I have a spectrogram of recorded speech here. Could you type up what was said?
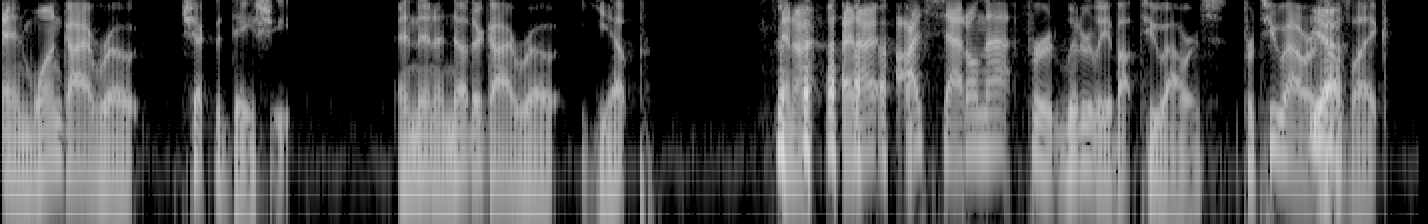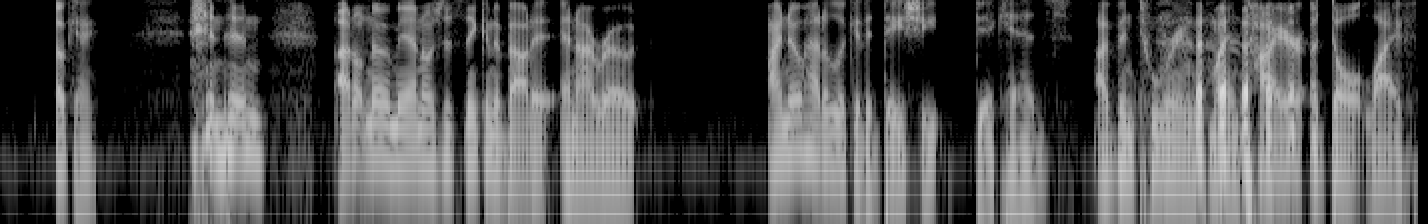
And one guy wrote, "Check the day sheet," and then another guy wrote, "Yep." And I and I, I sat on that for literally about two hours. For two hours, Yeah. I was like, "Okay." And then I don't know, man. I was just thinking about it, and I wrote, "I know how to look at a day sheet dickheads. I've been touring my entire adult life.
